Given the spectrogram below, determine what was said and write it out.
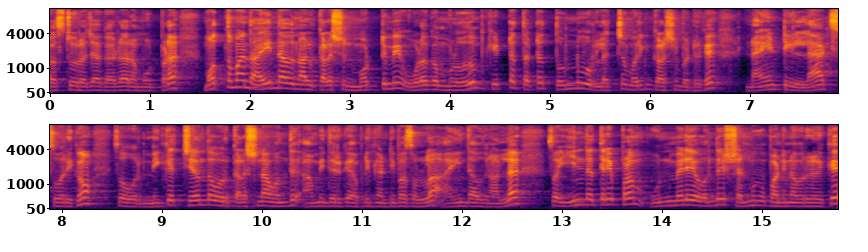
கஸ்தூராஜா கடாரம் உட்பட. மொத்தமாக இந்த ஐந்தாவது நாள் கலெக்ஷன் மட்டுமே உலக உலகம் முழுவதும் கிட்டத்தட்ட தொண்ணூறு லட்சம் வரைக்கும் கலெக்ஷன் பெற்றிருக்கு. 90 லேக்ஸ் வரைக்கும். ஸோ ஒரு மிகச்சிறந்த ஒரு கலெக்ஷனாக வந்து அமைந்திருக்கு அப்படின்னு கண்டிப்பாக சொல்லலாம். ஐந்தாவது நாளில். ஸோ இந்த திரைப்படம் உண்மையிலேயே வந்து சண்முக பாண்டியன் அவர்களுக்கு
